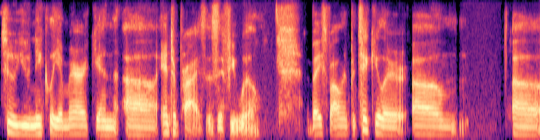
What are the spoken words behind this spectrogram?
two uniquely American uh, enterprises, if you will. Baseball, in particular, um, uh,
